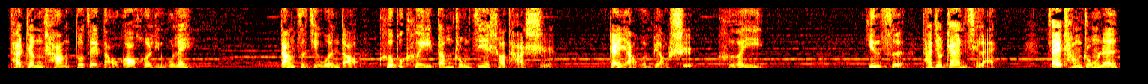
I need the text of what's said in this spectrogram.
他整场都在祷告和流泪。当自己问到可不可以当众介绍他时，詹雅文表示可以，因此他就站起来，在场众人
